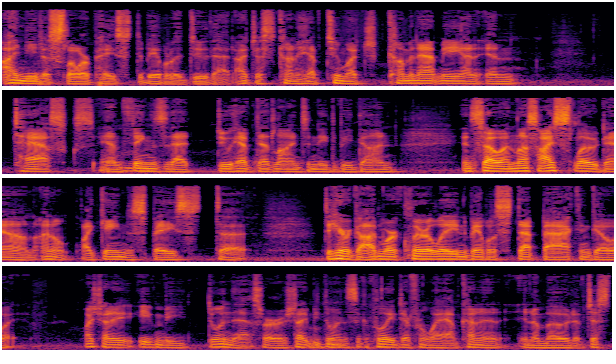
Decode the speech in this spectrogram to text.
I need a slower pace to be able to do that. I just kind of have too much coming at me and, and tasks and mm-hmm. things that do have deadlines and need to be done. And so unless I slow down, I don't like gain the space to to hear God more clearly and to be able to step back and go, why should I even be doing this? Or should I be doing mm-hmm. this a completely different way? I'm kind of in a mode of just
